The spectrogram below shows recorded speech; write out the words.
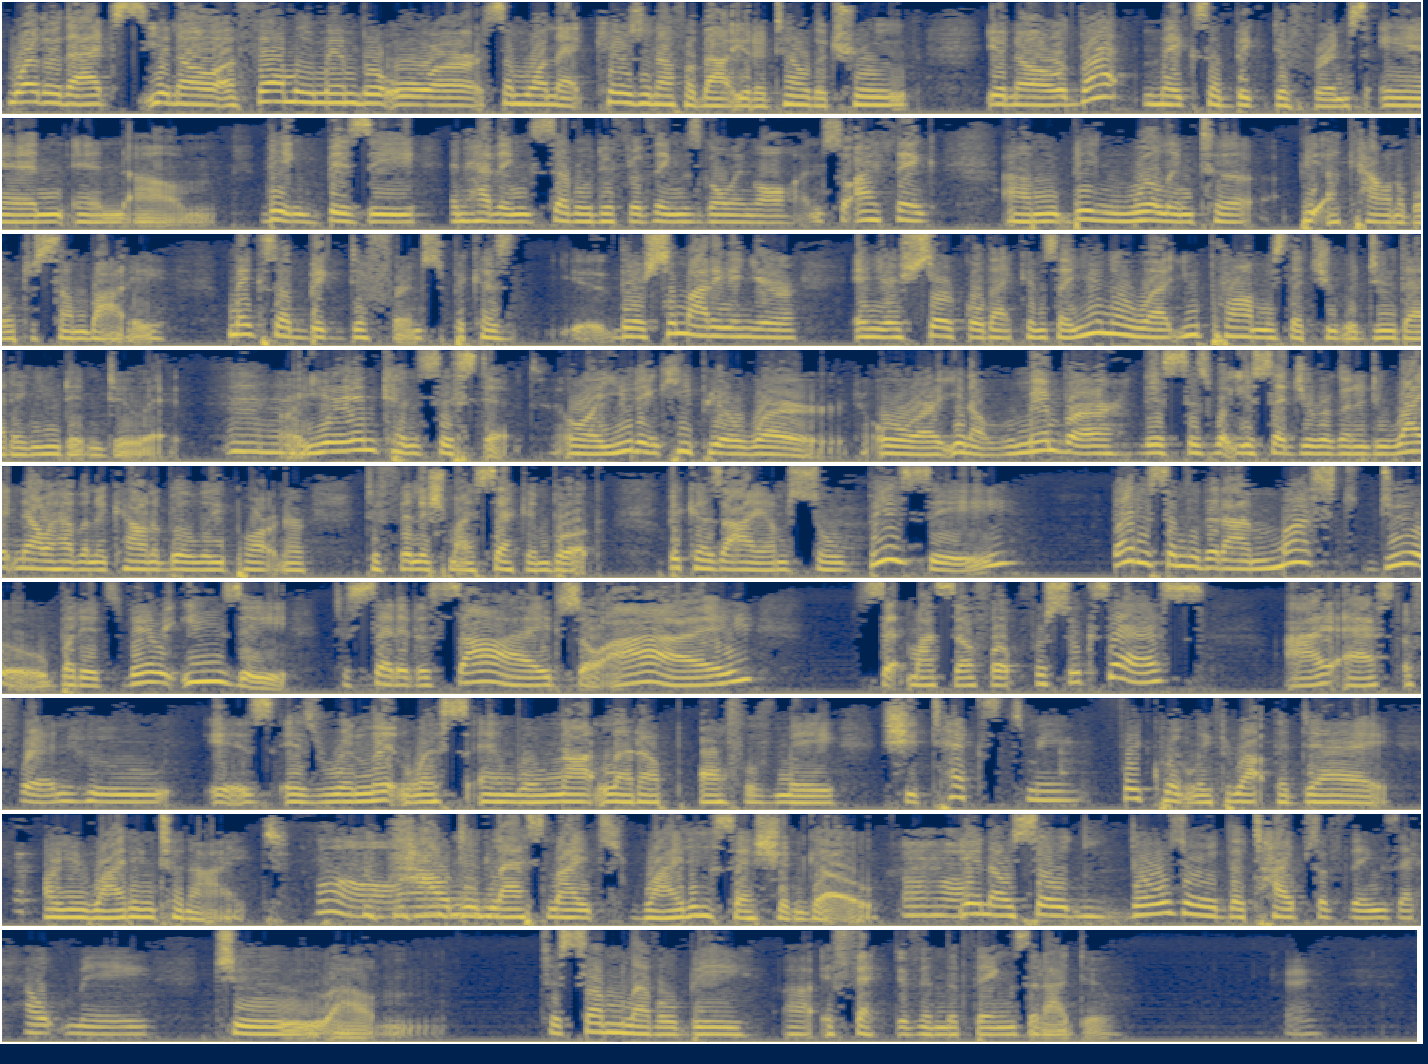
whether that's, you know, a family member or someone that cares enough about you to tell the truth, you know, that makes a big difference in, in um, being busy and having several different things going on. So I think um, being willing to be accountable to somebody makes a big difference because there's somebody in your in your circle that can say, you know what, you promised that you would do that and you didn't do it. Mm -hmm. Or you're inconsistent or you didn't keep your word or, you know, remember this is what you said you were going to do. Right now I have an accountability partner to finish my second book because I am so busy that is something that I must do, but it's very easy to set it aside. So I set myself up for success I asked a friend who is is relentless and will not let up off of me. She texts me frequently throughout the day. Are you writing tonight? Aww. How did last night's writing session go? Uh -huh. You know, so those are the types of things that help me to um, to some level be uh, effective in the things that I do. Okay.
